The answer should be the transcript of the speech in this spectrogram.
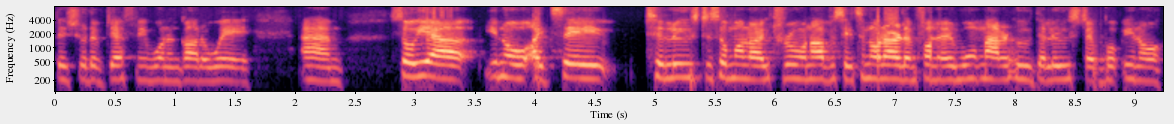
they should have definitely won and got away. Um, so yeah, you know, I'd say to lose to someone like Tyrone, obviously it's an All Ireland final. It won't matter who they lose to, but you know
